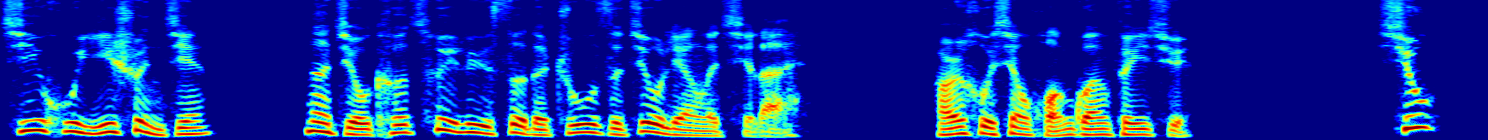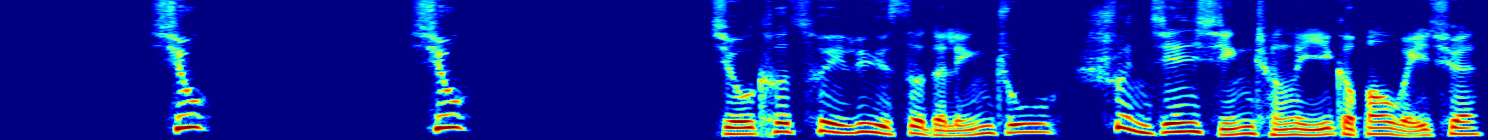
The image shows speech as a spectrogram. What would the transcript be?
几乎一瞬间，那九颗翠绿色的珠子就亮了起来，而后向皇冠飞去。咻！咻！咻！九颗翠绿色的灵珠瞬间形成了一个包围圈，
